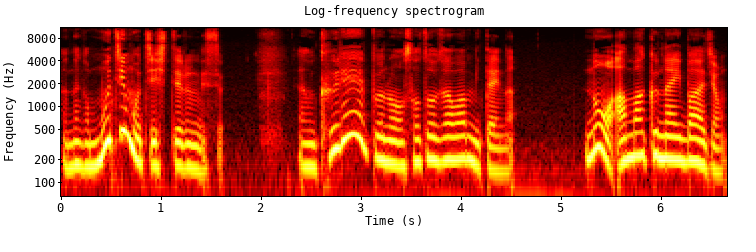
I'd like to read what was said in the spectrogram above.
なんかもちもちしてるんですよ。あの、クレープの外側みたいな。の甘くないバージョン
